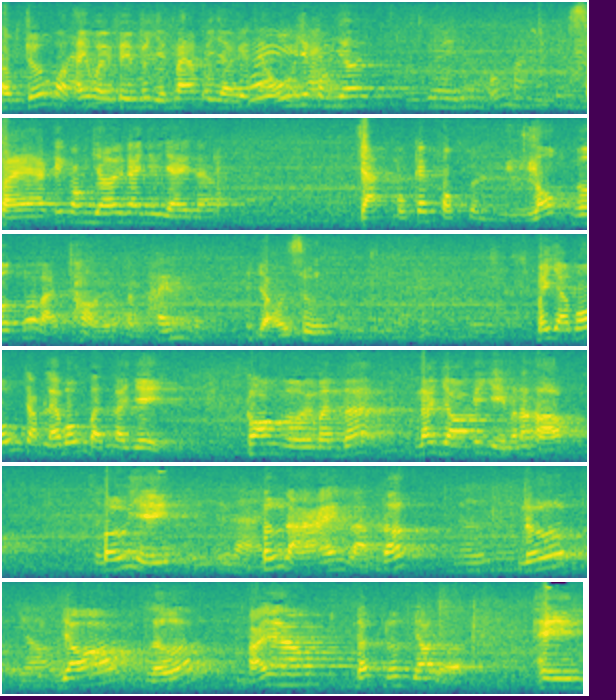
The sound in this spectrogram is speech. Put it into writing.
hôm trước mà thấy quay phim ở Việt Nam bây giờ nhậu với con dơi. Xè cái con dơi ra như vậy nè. Chặt một cái phục mình lột ngược nó lại. Trời ơi mình thấy dội xương. Bây giờ 404 bệnh là gì? Con người mình đó nó do cái gì mà nó hợp? Tứ gì? Tứ đại. Là đất nước. gió lửa. Phải không? Đất nước gió lửa thì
